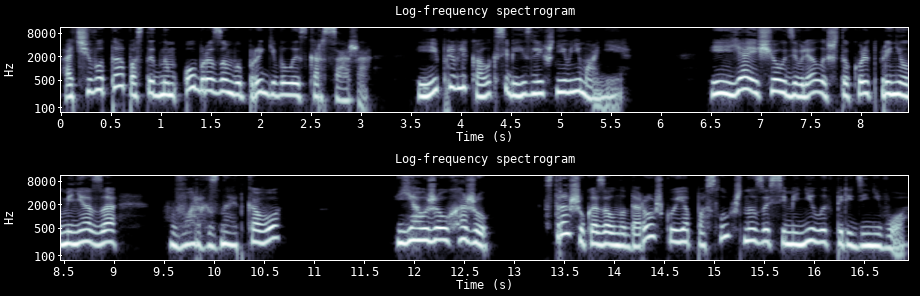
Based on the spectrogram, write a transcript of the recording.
отчего та постыдным образом выпрыгивала из корсажа и привлекала к себе излишнее внимание. И я еще удивлялась, что Кольт принял меня за... Варх знает кого. «Я уже ухожу». Страж указал на дорожку, и я послушно засеменила впереди него.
